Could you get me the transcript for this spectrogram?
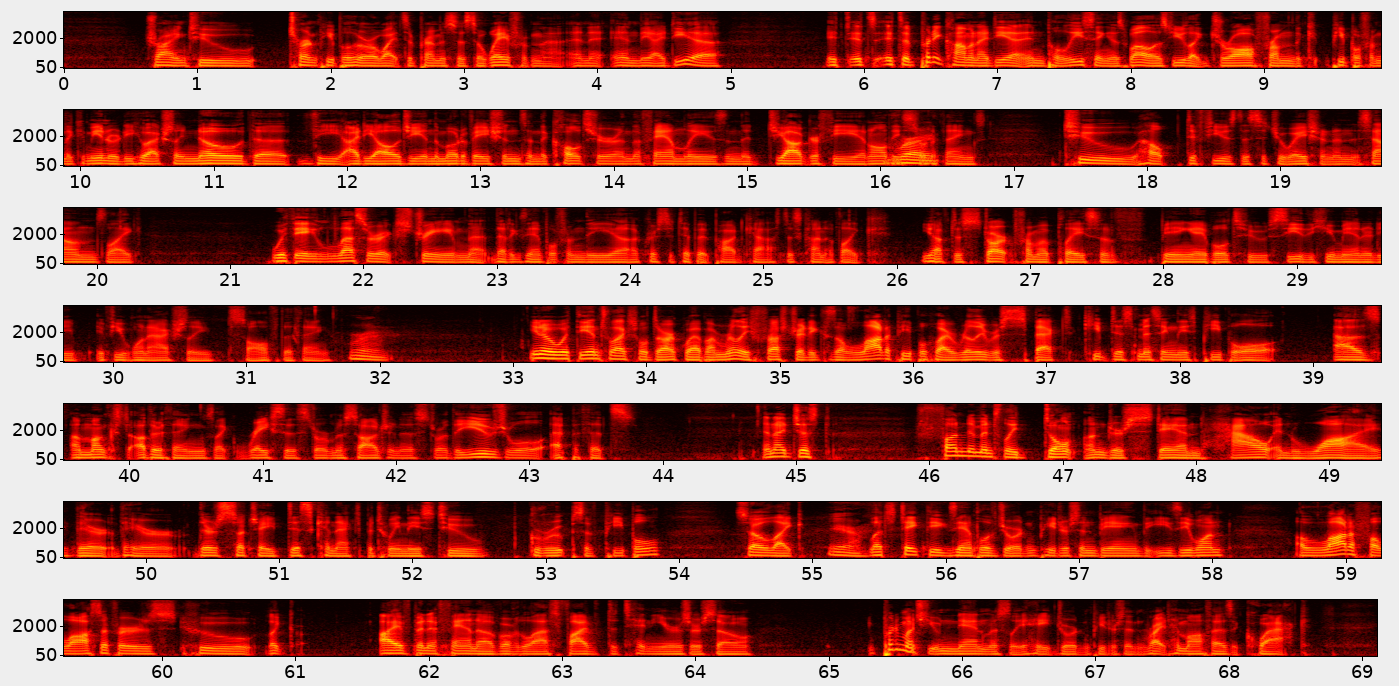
trying to turn people who are white supremacists away from that. And and the idea, it, it's it's a pretty common idea in policing as well as you like draw from the c- people from the community who actually know the the ideology and the motivations and the culture and the families and the geography and all these sort of things to help diffuse the situation. And it sounds like with a lesser extreme, that, that example from the uh, Krista Tippett podcast is kind of like you have to start from a place of being able to see the humanity if you want to actually solve the thing. Right. You know, with the intellectual dark web, I'm really frustrated because a lot of people who I really respect keep dismissing these people as, amongst other things, like racist or misogynist or the usual epithets. And I just fundamentally don't understand how and why there there there's such a disconnect between these two groups of people. So like Yeah. let's take the example of Jordan Peterson being the easy one. A lot of philosophers who like I've been a fan of over the last 5 to 10 years or so pretty much unanimously hate Jordan Peterson, write him off as a quack.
